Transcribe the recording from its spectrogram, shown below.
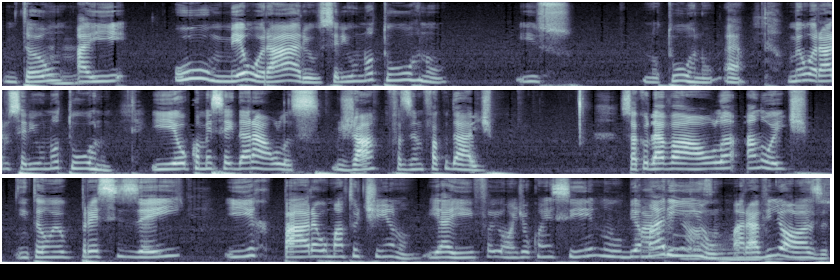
Então, Uhum. aí o meu horário seria o noturno. Isso. Noturno? É. O meu horário seria o noturno. E eu comecei a dar aulas, já fazendo faculdade. Só que eu dava aula à noite. Então eu precisei ir para o matutino. E aí foi onde eu conheci Núbia Maravilhosa. Marinho, maravilhosa.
